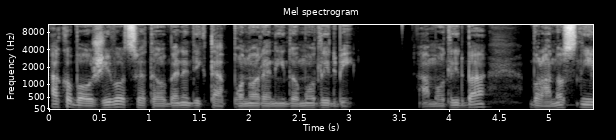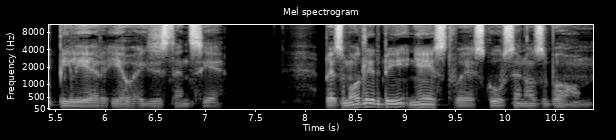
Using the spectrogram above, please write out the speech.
ako bol život svätého Benedikta ponorený do modlitby. A modlitba bola nosný pilier jeho existencie. Bez modlitby nie je tvoje skúsenosť s Bohom.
